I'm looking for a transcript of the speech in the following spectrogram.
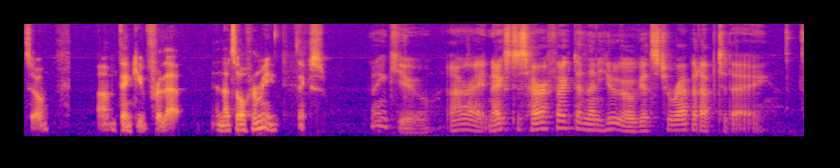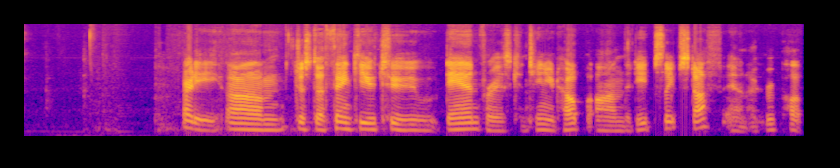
So um, thank you for that. And that's all for me. Thanks. Thank you. All right, next is Hierophect, and then Hugo gets to wrap it up today. Alrighty, um, just a thank you to Dan for his continued help on the deep sleep stuff, and a group hug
